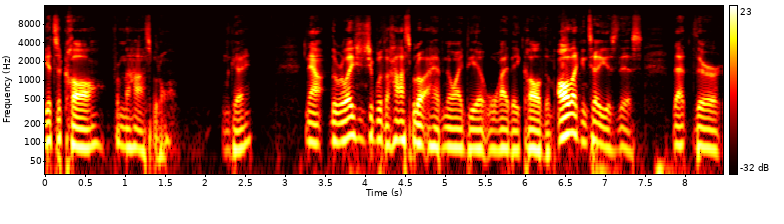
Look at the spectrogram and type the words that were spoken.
gets a call from the hospital. Okay. Now the relationship with the hospital, I have no idea why they called them. All I can tell you is this: that their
